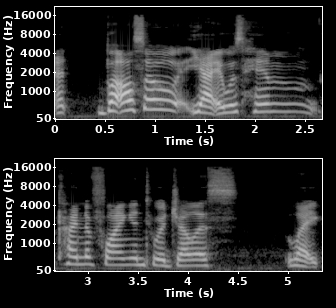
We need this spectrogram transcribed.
And but also, yeah, it was him kind of flying into a jealous like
